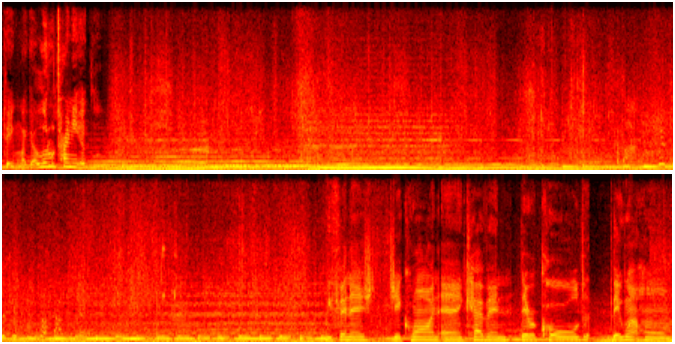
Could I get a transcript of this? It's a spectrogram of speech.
thing, like a little tiny igloo. We finished. Jaquan and Kevin, they were cold. They went home.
